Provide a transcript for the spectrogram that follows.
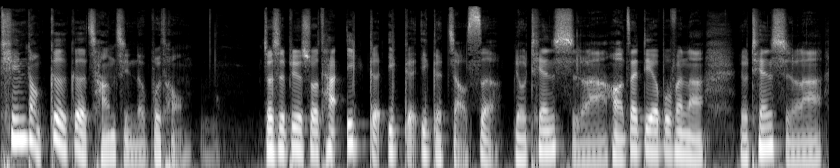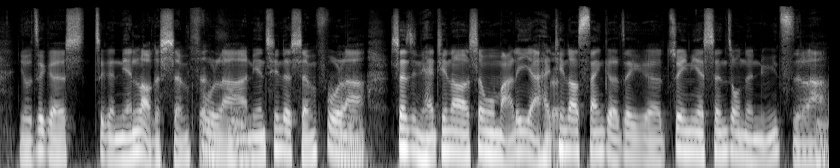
听到各个场景的不同。就是比如说，他一个一个一个角色，有天使啦，哈，在第二部分啦，有天使啦，有这个这个年老的神父啦，年轻的神父啦，甚至你还听到圣母玛利亚，还听到三个这个罪孽深重的女子啦，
